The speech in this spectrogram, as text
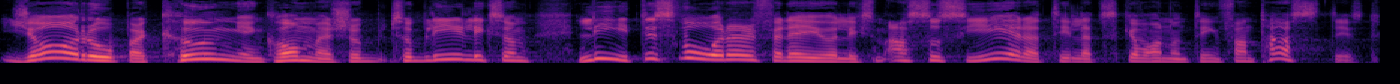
jag ropar kungen kommer så, så blir det liksom lite svårare för dig att liksom associera till att det ska vara någonting fantastiskt.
